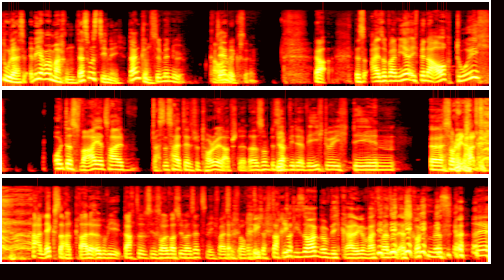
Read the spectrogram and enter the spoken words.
du, das werde ich aber machen. Das wusste ich nicht. Danke. Gibt's im Menü. Kann Sehr man gut. wechseln. Ja, das, also bei mir, ich bin da auch durch und das war jetzt halt, das ist halt der Tutorial-Abschnitt. Das ist so ein bisschen Ja. wie der Weg durch den. Äh, sorry, hat, Alexa hat gerade irgendwie dachte, sie soll was übersetzen. Ich weiß nicht, warum sie das dachte. Richtig Sorgen um dich gerade gemacht. Was ein erschrockenes. nee.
